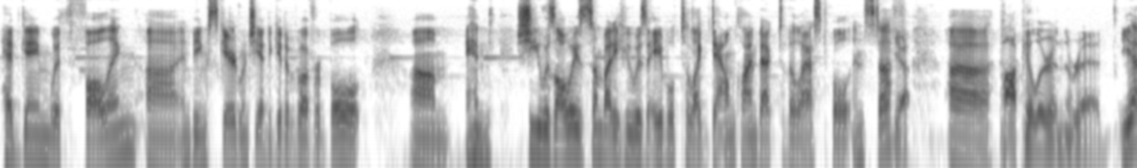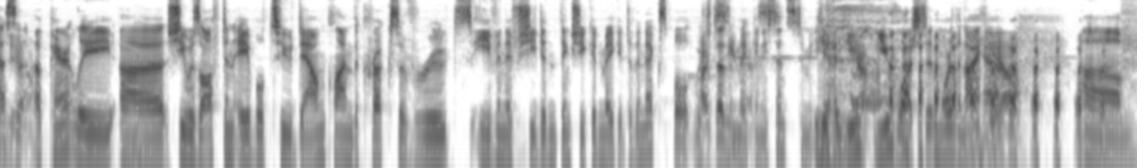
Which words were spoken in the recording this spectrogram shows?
head game with falling uh, and being scared when she had to get above her bolt. Um, and she was always somebody who was able to like down climb back to the last bolt and stuff. yeah Uh, popular in the red Yes, Yeah. apparently uh, she was often able to down climb the crux of routes, even if she didn't think she could make it to the next bolt, which I've doesn't seen make any sense to me. Yeah, you you've watched it more than I have. yeah, Um,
